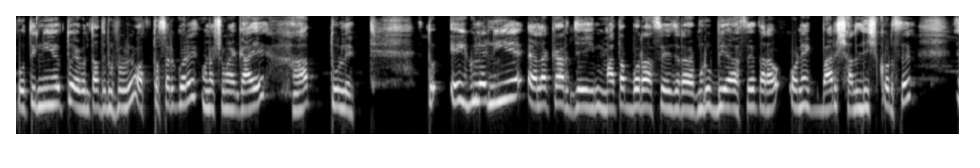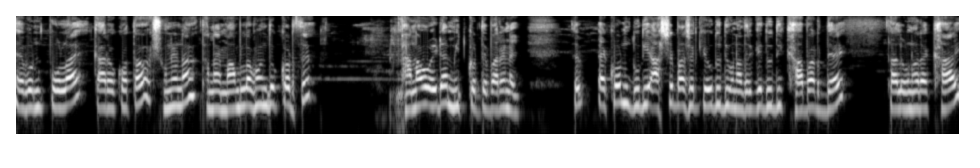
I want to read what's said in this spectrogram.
প্রতিনিয়ত এবং তাদের উপরে অত্যাচার করে, অনেক সময় গায়ে হাত তোলে। তো এইগুলা নিয়ে এলাকার যেই মাতাব্বর আছে, যারা মুরব্বী আছে, তারা অনেকবার সাল্লিশ করছে এবং পোলায় কারও কথা শুনে না, থানায় মামলা বন্ধ করছে। থানাও এটা মিট করতে পারে নাই। এখন যদি আশেপাশের কেউ যদি ওনাদেরকে যদি খাবার দেয়, তাহলে ওনারা খায়।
